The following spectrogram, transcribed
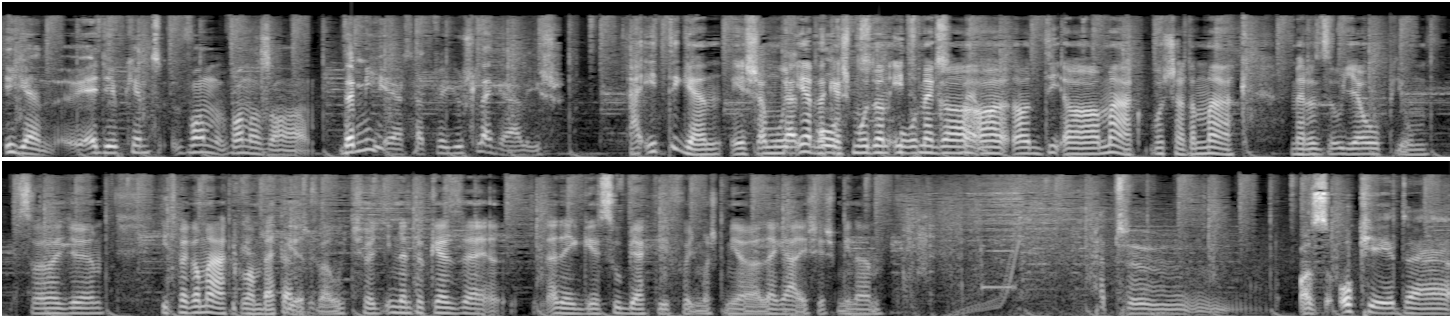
Igen, egyébként van, van az a... De miért? Hát végülis legális. Hát itt igen, és amúgy Tehát érdekes ott- módon itt ott meg nem. a, a, a, di- a mák, bocsánat, a mák, mert az ugye ópium, szóval hogy ö, itt meg a mák van betiltva, úgyhogy innentől kezdve eléggé szubjektív, hogy most mi a legális és mi nem. Hát az oké, okay, de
